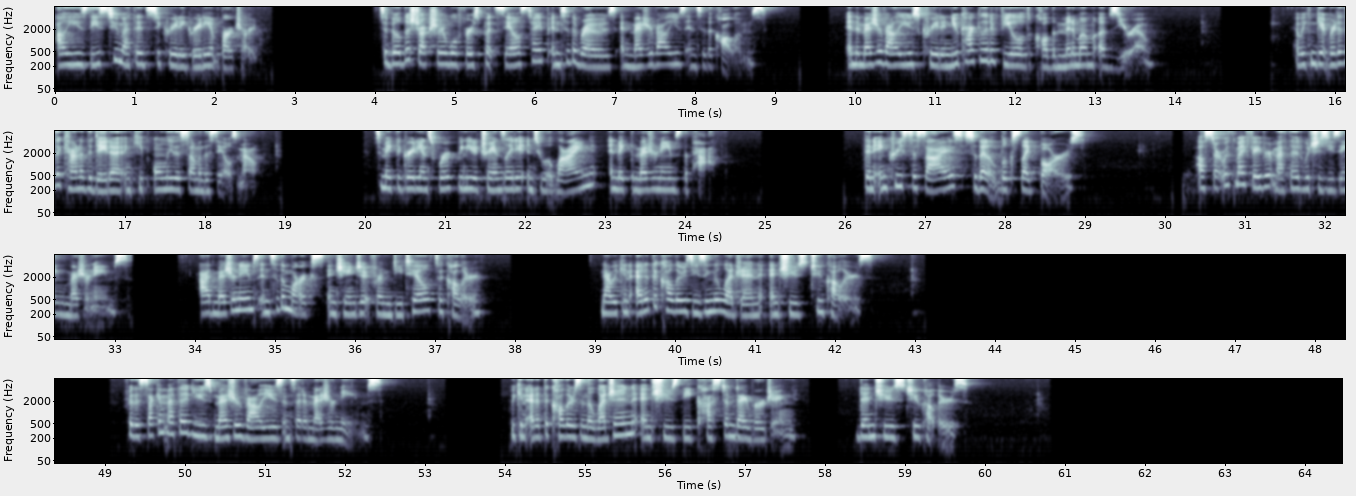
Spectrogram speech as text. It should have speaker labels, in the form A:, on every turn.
A: I'll use these two methods to create a gradient bar chart. To build the structure, we'll first put sales type into the rows and measure values into the columns. In the measure values, create a new calculated field called the minimum of zero. And we can get rid of the count of the data and keep only the sum of the sales amount. To make the gradients work, we need to translate it into a line and make the measure names the path. Then increase the size so that it looks like bars. I'll start with my favorite method, which is using measure names. Add measure names into the marks and change it from detail to color. Now we can edit the colors using the legend and choose two colors. For the second method, use measure values instead of measure names. We can edit the colors in the legend and choose the custom diverging. Then choose two colors.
